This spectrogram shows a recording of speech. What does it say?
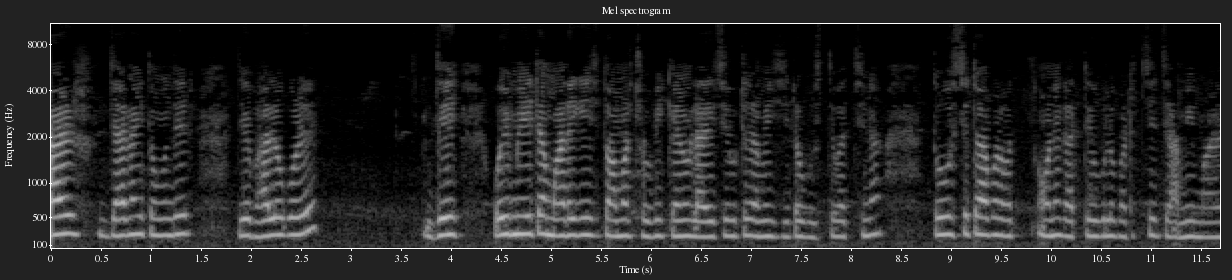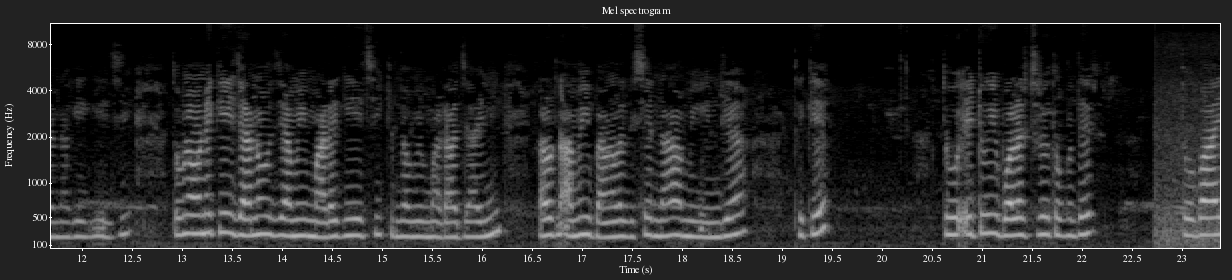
আর জানাই তোমাদের যে ভালো করে যে ওই মেয়েটা মারা গিয়েছে, তো আমার ছবি কেন লাগিয়েছে ওটা আমি সেটা বুঝতে পারছি না। তো সেটা আবার অনেক আত্মীয়গুলো পাঠাচ্ছে যে আমি মারা না গিয়ে গিয়েছি। তোমরা অনেকেই জানো যে আমি মারা গিয়েছি, কিন্তু আমি মারা যাইনি। কারণ আমি বাংলাদেশের না আমি ইন্ডিয়া থেকে। তো এটুকুই বলার ছিল তোমাদের। তো বাই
